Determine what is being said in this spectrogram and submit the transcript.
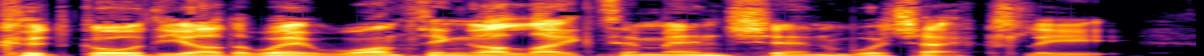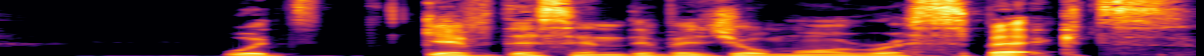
could go the other way. One thing I like to mention, which actually would give this individual more respect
